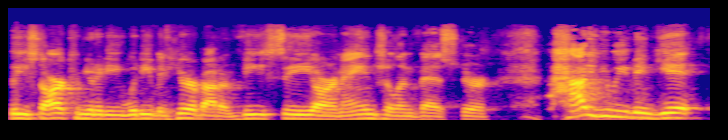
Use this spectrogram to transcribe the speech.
at least our community would even hear about a VC or an angel investor. How do you even get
